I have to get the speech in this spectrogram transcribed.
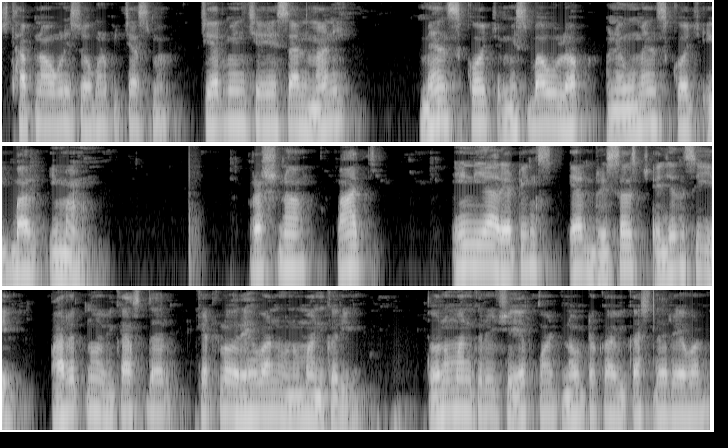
સ્થાપના ઓગણીસો ઓગણપચાસમાં. ચેરમેન છે એહસાન માની, મેન્સ કોચ મિસબાઉલ હક અને વુમેન્સ કોચ ઇકબાલ ઇમામ. પ્રશ્ન પાંચ, ઇન્ડિયા રેટિંગ્સ એન્ડ રિસર્ચ એજન્સીએ ભારતનો વિકાસ દર કેટલો રહેવાનું અનુમાન કર્યું? તો અનુમાન કર્યું છે એક પોઈન્ટ નવ ટકા વિકાસ દર રહેવાનું.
